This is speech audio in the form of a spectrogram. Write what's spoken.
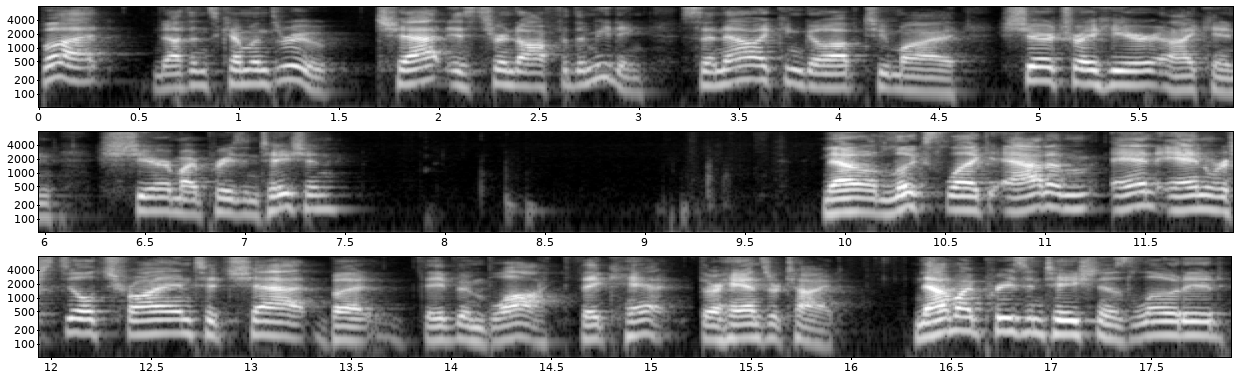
but nothing's coming through chat is turned off for the meeting. So now I can go up to my share tray here and I can share my presentation. Now it looks like Adam and Ann were still trying to chat, but they've been blocked. They can't. Their hands are tied. Now my presentation is loaded.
